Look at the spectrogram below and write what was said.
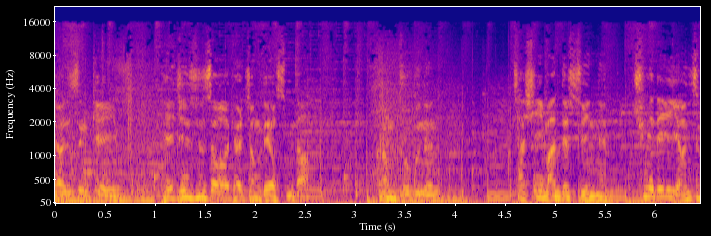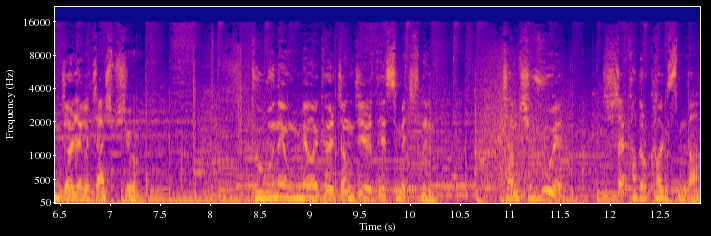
연승 게임 대진 순서가 결정되었습니다. 그럼 두 분은 자신이 만들 수 있는 최대의 연승 전략을 짜십시오. 두 분의 운명을 결정지을 데스매치는 잠시 후에 시작하도록 하겠습니다.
